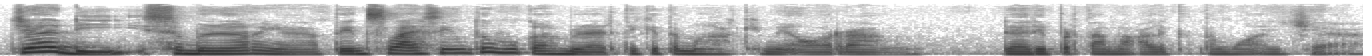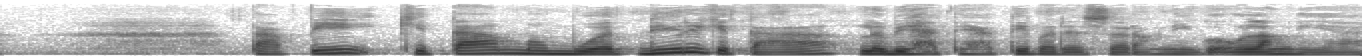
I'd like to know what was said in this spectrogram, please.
Jadi sebenarnya thin slicing tuh bukan berarti kita menghakimi orang. Dari pertama kali ketemu aja tapi kita membuat diri kita lebih hati-hati pada seorang nih gue ulang nih ya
